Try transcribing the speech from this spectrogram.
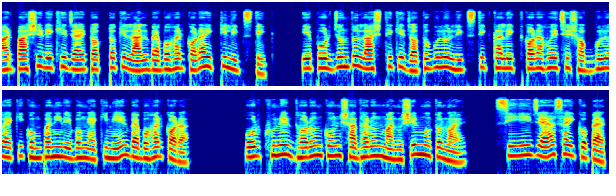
আর পাশে রেখে যায় টকটকে লাল ব্যবহার করা একটি লিপস্টিক। এ পর্যন্ত লাশ থেকে যতগুলো লিপস্টিক কালেক্ট করা হয়েছে সবগুলো একই কোম্পানির এবং একই মেয়ের ব্যবহার করা। ওর খুনের ধরন কোন সাধারণ মানুষের মতো নয়। She's a psychopath.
